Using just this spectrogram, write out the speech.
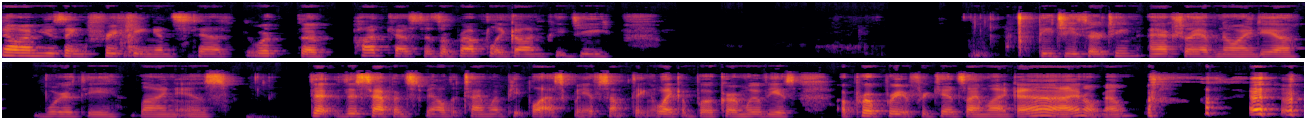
now I'm using freaking instead. What the podcast has abruptly gone PG. PG 13. I actually have no idea where the line is. That this happens to me all the time when people ask me if something like a book or a movie is appropriate for kids. I'm like, uh, I don't know.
